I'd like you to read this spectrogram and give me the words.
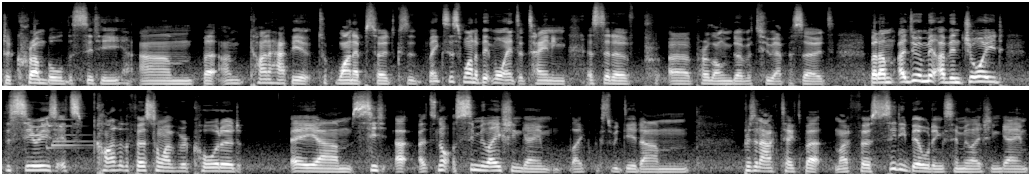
to crumble the city. Um, but I'm kind of happy it took one episode because it makes this one a bit more entertaining instead of pr uh, prolonged over two episodes. But um, I do admit I've enjoyed the series. It's kind of the first time I've recorded a um, uh, it's not a simulation game like because we did um Prison Architect, but my first city building simulation game.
